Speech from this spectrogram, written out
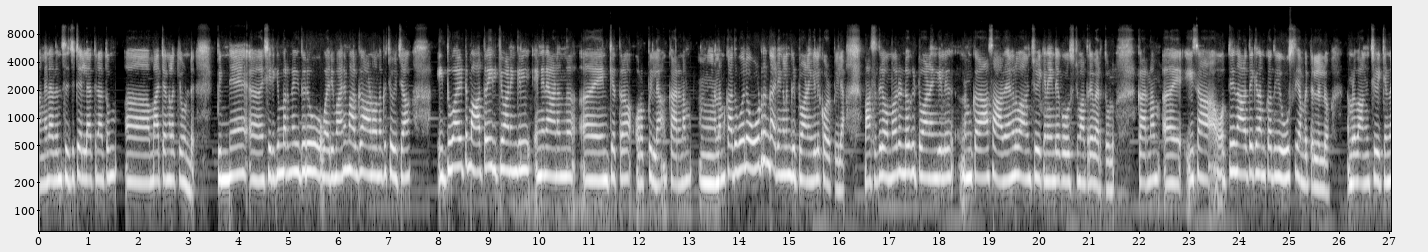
അങ്ങനെ അതനുസരിച്ചിട്ട് എല്ലാത്തിനകത്തും മാറ്റങ്ങളൊക്കെ ഉണ്ട്. പിന്നെ ശരിക്കും പറഞ്ഞാൽ ഇതൊരു വരുമാന മാർഗമാണോ എന്നൊക്കെ ചോദിച്ചാൽ ഇതുമായിട്ട് മാത്രമേ ഇരിക്കുവാണെങ്കിൽ എങ്ങനെയാണെന്ന് എനിക്കത്ര ഉറപ്പില്ല. കാരണം നമുക്ക് അതുപോലെ ഓർഡറും കാര്യങ്ങളും കിട്ടുവാണെങ്കിൽ കുഴപ്പമില്ല. മാസത്തിൽ ഒന്നോ രണ്ടോ കിട്ടുവാണെങ്കിൽ നമുക്ക് ആ സാധനങ്ങൾ വാങ്ങിച്ചു വെക്കുന്നതിന്റെ കോസ്റ്റ് മാത്രമേ വരത്തുള്ളൂ. കാരണം ഈ സാ ഒത്തിരി നാളത്തേക്ക് നമുക്കത് യൂസ് ചെയ്യാൻ പറ്റില്ലല്ലോ. നമ്മൾ വാങ്ങിച്ചു വെക്കുന്ന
